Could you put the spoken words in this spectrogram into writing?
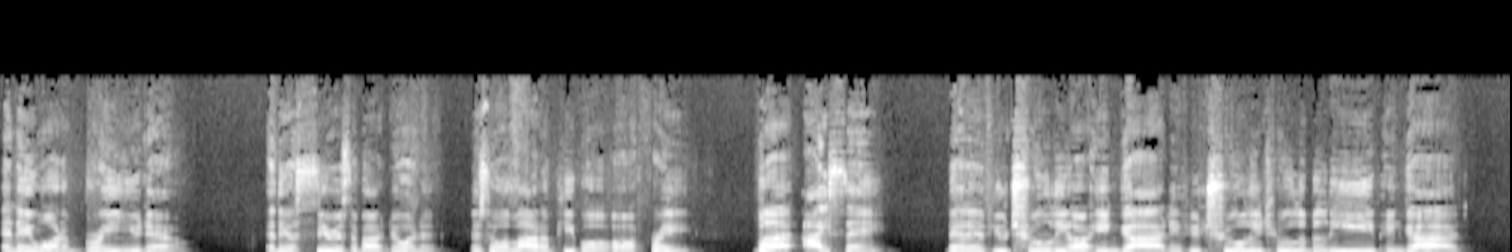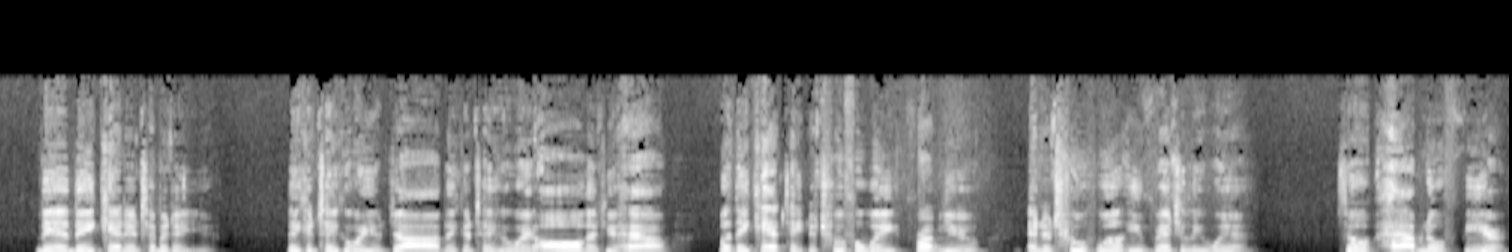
and they want to bring you down. And they're serious about doing it. And so a lot of people are afraid. But I say that if you truly are in God, if you truly, truly believe in God, then they can't intimidate you. They can take away your job, they can take away all that you have, but they can't take the truth away from you, and the truth will eventually win. So have no fear,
